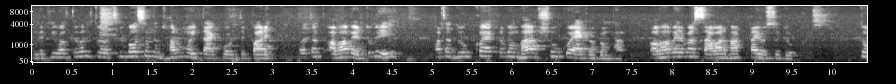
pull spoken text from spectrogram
আমরা কি বলতে পারি? তো শ্রী বলছেন যে ধর্মই ত্যাগ করতে পারে। অর্থাৎ অভাবের তুমি, অর্থাৎ দুঃখ একরকম ভাব, সুখও একরকম ভাব। অভাবের বা চাওয়ার ভাবটাই হচ্ছে দুঃখ। তো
